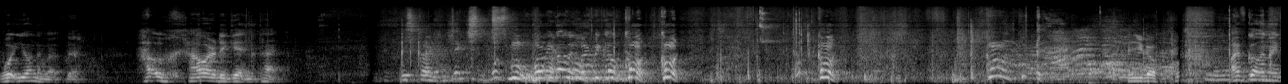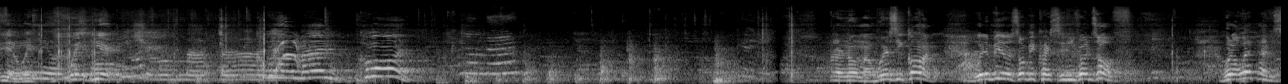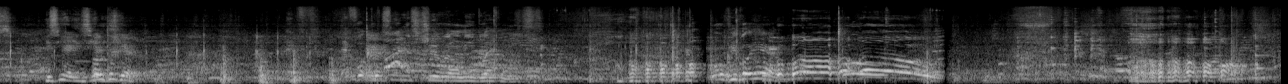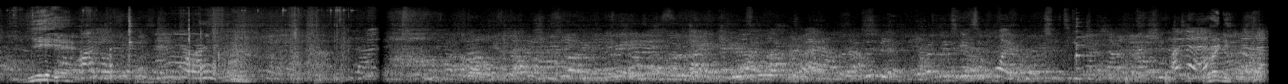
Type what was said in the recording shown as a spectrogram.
What are you on about there? How how are they getting attacked? This guy's ridiculous. What's more? Where are we going? Where are we going? Come on, come on. Come on. Come on. And you go. I've got an idea. Wait. Wait here. Come on, man. Come on. I don't know, man. Where's he gone? We're in the middle of a zombie crisis and he runs off. With our weapons. He's here. He's here. He's here. If what you're saying is true, we'll need weapons. Oh, what have you got here? Yeah! Ready.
